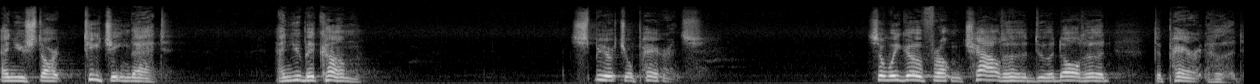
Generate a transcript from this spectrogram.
And you start teaching that, and you become spiritual parents. So we go from childhood to adulthood to parenthood.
